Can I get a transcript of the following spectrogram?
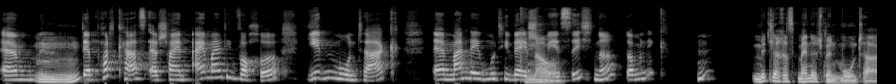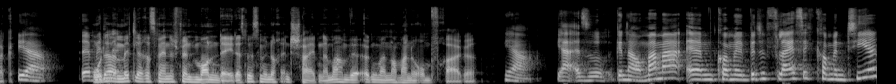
Ähm, mhm. Der Podcast erscheint einmal die Woche, jeden Montag, äh, Monday Motivation genau. mäßig, ne, Dominik? Hm? Mittleres Management Montag. Ja. Oder mittleres Management Monday. Das müssen wir noch entscheiden. Da machen wir irgendwann nochmal eine Umfrage. Ja, ja, also genau. Mama, ähm, komm, bitte fleißig kommentieren,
